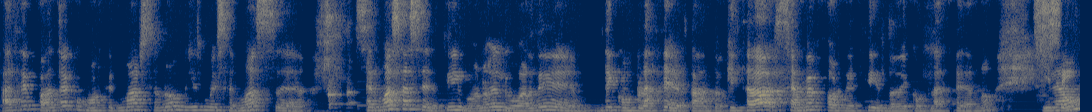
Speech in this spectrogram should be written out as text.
hace falta como afirmarse uno mismo y ser más, eh, ser más asertivo, ¿no? En lugar de, de, complacer tanto. Quizá sea mejor decirlo de complacer, ¿no? Y sí. la,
